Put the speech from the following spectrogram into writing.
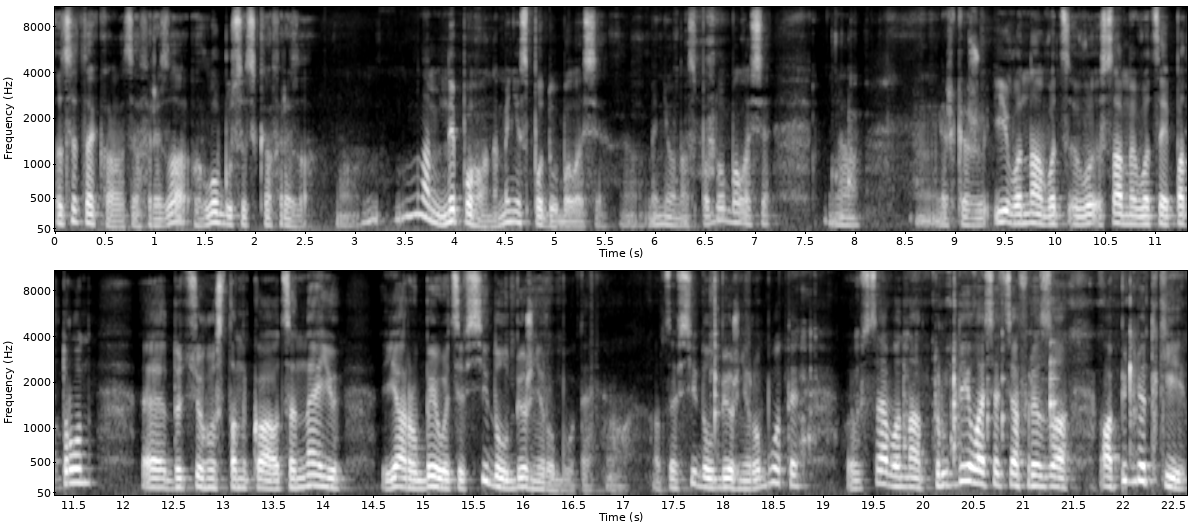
оце така оця фреза, глобусовська фреза. Ну, Вона непогана, мені сподобалася. Мені вона сподобалася. Я ж кажу, і вона саме оцей патрон е, до цього станка, оце нею я робив оці всі долбіжні роботи. Оце всі долбіжні роботи. Все вона трудилася, ця фреза. А підльотки.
